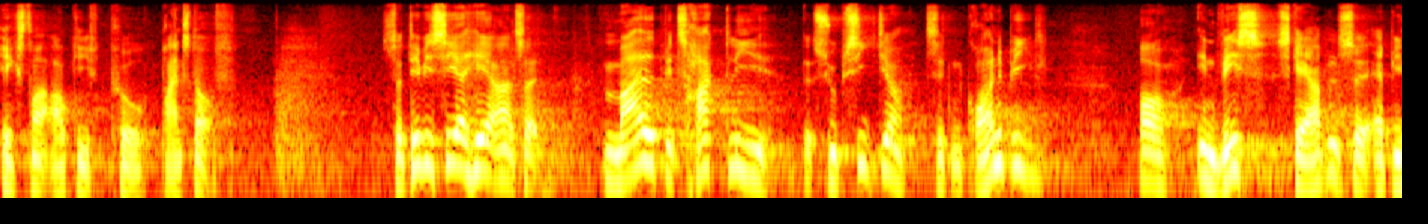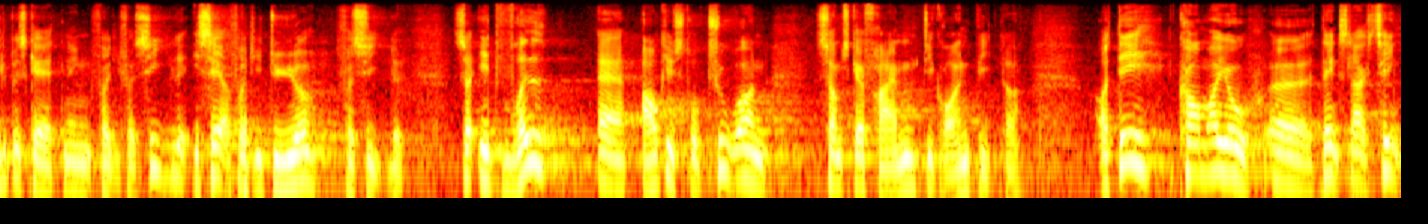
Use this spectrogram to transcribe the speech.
ekstra afgift på brændstof. Så det vi ser her er altså meget betragtelige øh, subsidier til den grønne bil og en vis skærpelse af bilbeskatningen for de fossile, især for de dyre fossile. Så et vrid af afgiftsstrukturen, som skal fremme de grønne biler. Og det kommer jo, øh, den slags ting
